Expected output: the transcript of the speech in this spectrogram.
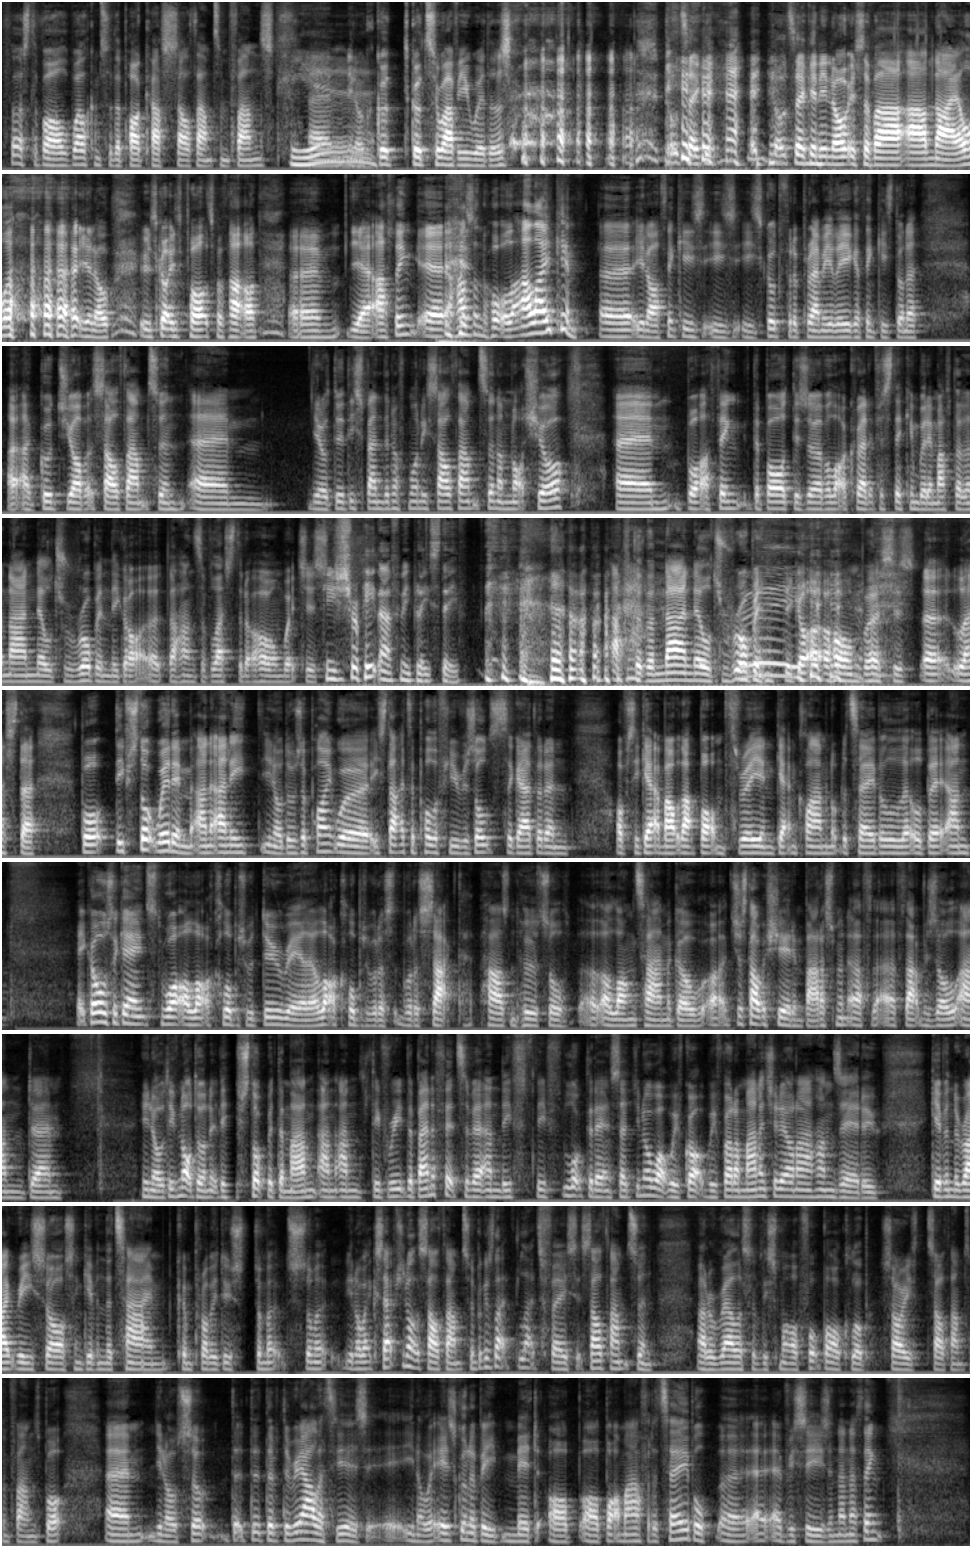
First of all, welcome to the podcast, Southampton fans. Yeah. Um, you know, good good to have you with us. don't take it, don't take any notice of our, our Niall, you know, who's got his Portsmouth hat on. Um, yeah, I think uh, Hasenhüttl, I like him. Uh, you know, I think he's he's he's good for the Premier League. I think he's done a a, a good job at Southampton. Um, you know, did they spend enough money Southampton? I'm not sure. Um, but I think the board deserve a lot of credit for sticking with him after the 9 0 drubbing they got at the hands of Leicester at home, which is. Can you just repeat that for me, please, Steve? after the 9 0 drubbing they got at home versus uh, Leicester. But they've stuck with him, and, and he, you know, there was a point where he started to pull a few results together and obviously get him out that bottom three and get him climbing up the table a little bit. And it goes against what a lot of clubs would do. Really, a lot of clubs would have would have sacked Hasenhüttl a, a long time ago, uh, just out of sheer embarrassment of, of that result. And um, you know they've not done it. They've stuck with the man, and, and they've reaped the benefits of it. And they've they've looked at it and said, you know what, we've got we've got a manager on our hands here who, given the right resource and given the time, can probably do some some you know exceptional at Southampton. Because let let's face it, Southampton are a relatively small football club. Sorry, Southampton fans, but um, you know, so the, the the reality is, you know, it is going to be mid or, or bottom half of the table uh, every season, and I think.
